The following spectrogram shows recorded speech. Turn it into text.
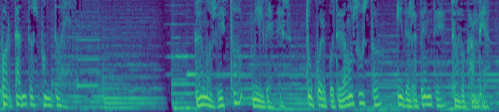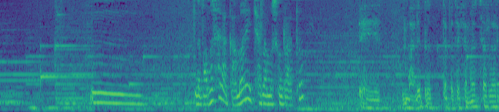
Por tantos.es. Lo hemos visto mil veces. Tu cuerpo te da un susto y de repente todo cambia. Mm, ¿Nos vamos a la cama y charlamos un rato? Eh, vale, pero ¿te apetece más charlar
